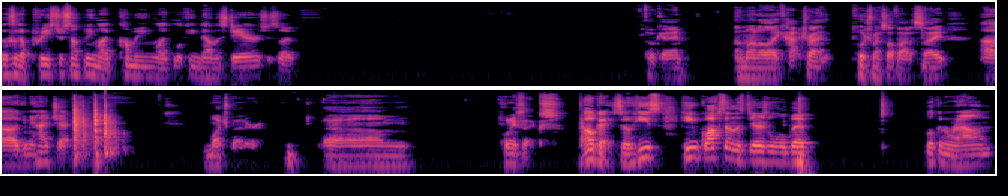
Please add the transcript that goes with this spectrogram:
looks like a priest or something like coming like looking down the stairs just like Okay, I'm gonna like hi- try and push myself out of sight. uh give me a high check Much better. Um, twenty six. Okay, so he's he walks down the stairs a little bit, looking around.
